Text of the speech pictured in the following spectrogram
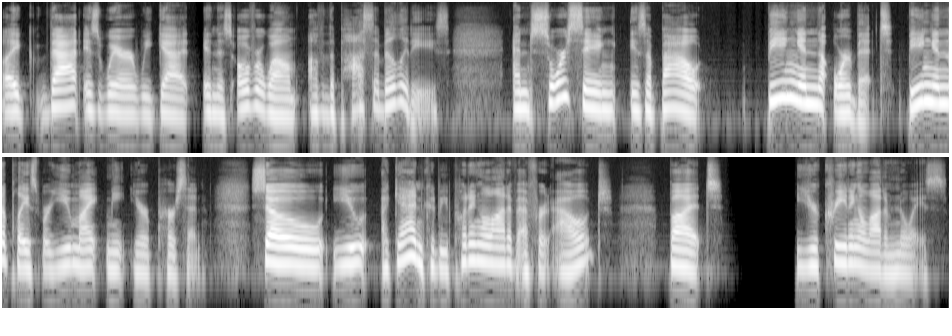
Like that is where we get in this overwhelm of the possibilities. And sourcing is about being in the orbit, being in the place where you might meet your person. So you again could be putting a lot of effort out, but you're creating a lot of noise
